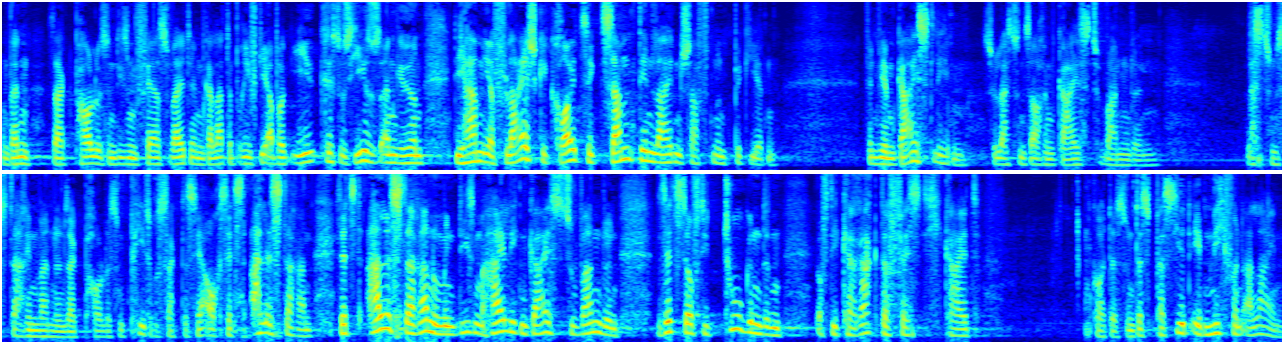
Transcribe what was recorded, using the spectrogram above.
Und dann sagt Paulus in diesem Vers weiter im Galaterbrief, die aber Christus Jesus angehören, die haben ihr Fleisch gekreuzigt samt den Leidenschaften und Begierden. Wenn wir im Geist leben, so lasst uns auch im Geist wandeln. Lasst uns darin wandeln, sagt Paulus. Und Petrus sagt das ja auch. Setzt alles daran. Setzt alles daran, um in diesem Heiligen Geist zu wandeln. Setzt auf die Tugenden, auf die Charakterfestigkeit Gottes. Und das passiert eben nicht von allein.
